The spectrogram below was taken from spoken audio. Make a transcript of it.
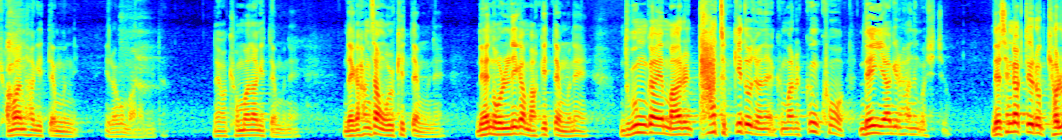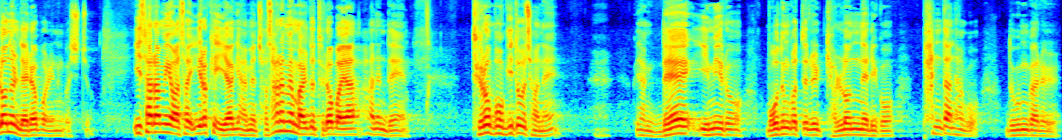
교만하기 때문이라고 말합니다. 내가 교만하기 때문에, 내가 항상 옳기 때문에, 내 논리가 맞기 때문에 누군가의 말을 다 듣기도 전에 그 말을 끊고 내 이야기를 하는 것이죠. 내 생각대로 결론을 내려버리는 것이죠. 이 사람이 와서 이렇게 이야기하면 저 사람의 말도 들어봐야 하는데 들어보기도 전에 그냥 내 임의로 모든 것들을 결론 내리고 판단하고 누군가를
